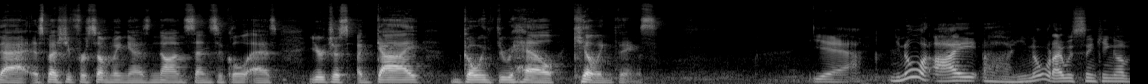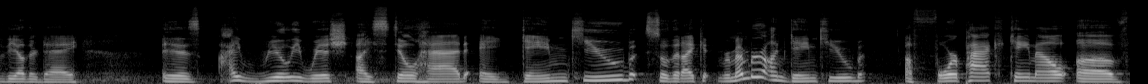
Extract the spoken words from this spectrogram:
that, especially for something as nonsensical as you're just a guy going through hell killing things. yeah, you know what I uh, you know what I was thinking of the other day is I really wish I still had a GameCube so that I could remember on GameCube a four pack came out of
